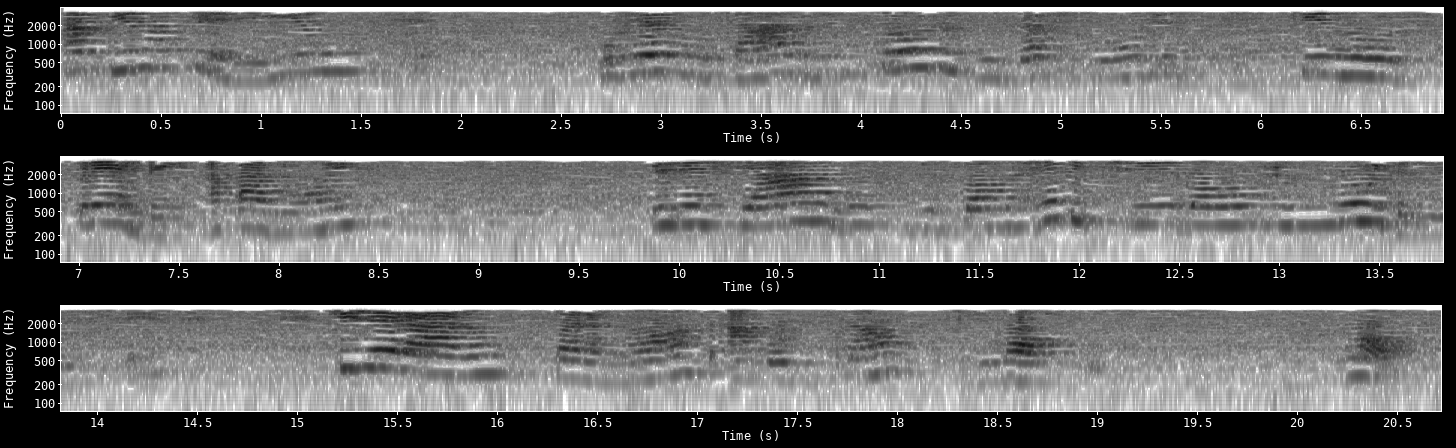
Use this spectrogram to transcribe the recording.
Aqui nós teríamos o resultado de todas as atitudes prendem a padrões vivenciados de forma repetida ao longo de muitas existências, que geraram para nós a posição de mortos. Mortos.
